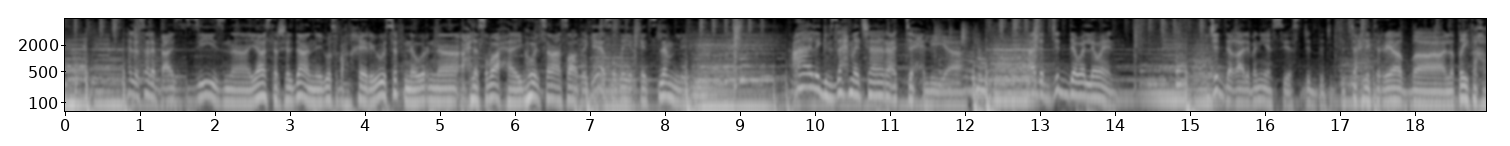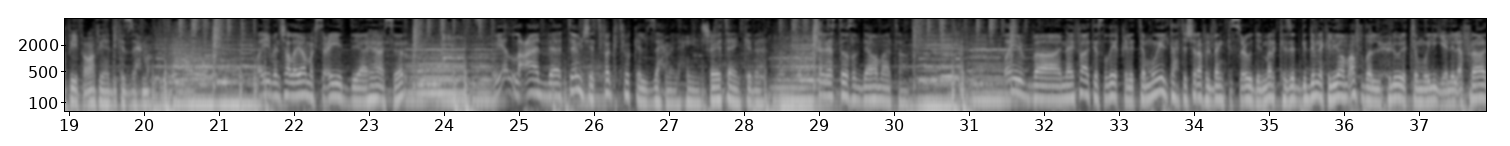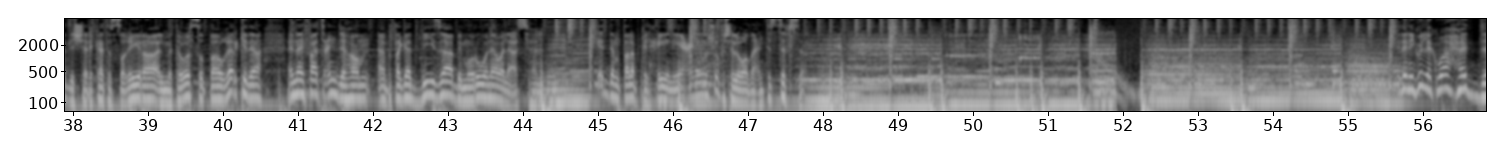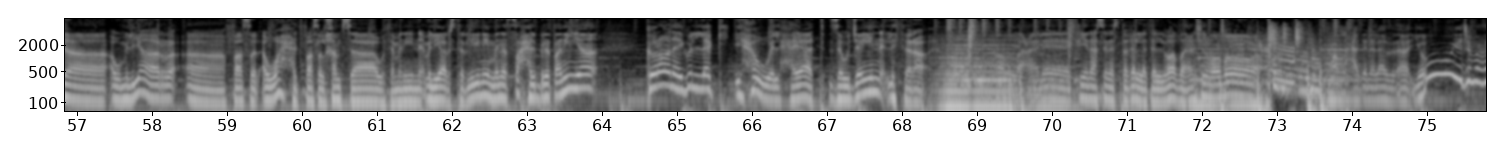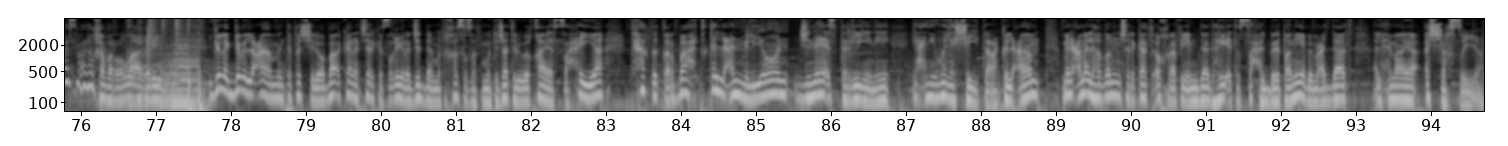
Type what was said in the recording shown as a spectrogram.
هلا وسهلا بعزيزنا ياسر شلدان يقول صباح الخير يوسف منورنا أحلى صباح يقول سمع صوتك. يا صديقي تسلم لي. عالق بزحمة شارع التحلية. هذا بجدة ولا وين؟ جدة غالبا يس يس جدة جدة. تحلية الرياض لطيفة خفيفة ما فيها هذيك الزحمة. طيب إن شاء الله يومك سعيد يا ياسر. ويلا عاد تمشي تفك تفك الزحمة الحين شويتين كذا. خلي الناس توصل دواماتها طيب آه، نايفات يا صديقي للتمويل تحت إشراف البنك السعودي المركزي تقدم لك اليوم أفضل الحلول التمويلية للأفراد للشركات الصغيرة المتوسطة وغير كذا النايفات عندهم بطاقات فيزا بمرونة ولا أسهل. قدم طلبك الحين يعني وشوف إيش الوضع أنت استفسر. إذا يقول لك واحد آه، أو مليار آه، فاصل أو واحد فاصل خمسة وثمانين مليار استرليني من الصحة البريطانية. كورونا يقول لك يحول حياة زوجين للثراء. الله عليك. في ناس هنا استغلت الوضع. إيش الموضوع؟ والله حد أنا لازم آه، يو يا جماعة اسمع هذا الخبر والله غريب. يقول لك قبل عام من تفشي الوباء كانت شركة صغيرة جدا متخصصة في منتجات الوقاية الصحية تحقق أرباح تقل عن مليون جنيه استرليني. يعني ولا شيء ترى. كل عام من عملها ضمن شركات أخرى في إمداد هيئة الصحة البريطانية بمعدات الحماية الشخصية.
